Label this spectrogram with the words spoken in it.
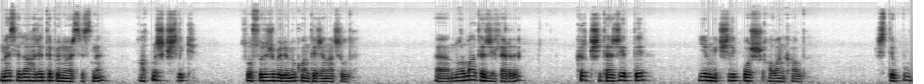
mesela Hacettepe Üniversitesi'ne 60 kişilik sosyoloji bölümü kontenjanı açıldı. E, Normal tercihlerde 40 kişi tercih etti. 20 kişilik boş alan kaldı. İşte bu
